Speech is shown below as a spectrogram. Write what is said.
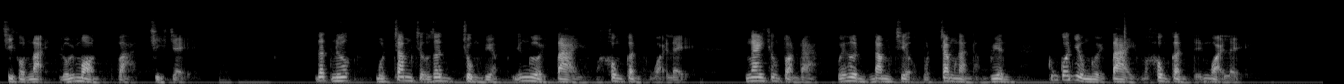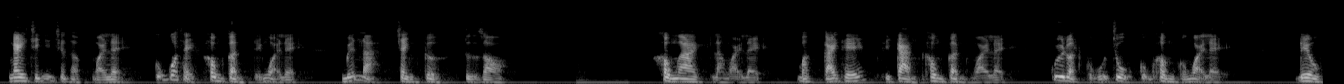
chỉ còn lại lối mòn và chỉ trệ. Đất nước 100 triệu dân trùng điệp những người tài mà không cần ngoại lệ. Ngay trong toàn đảng với hơn 5 triệu 100 ngàn đảng viên cũng có nhiều người tài mà không cần đến ngoại lệ. Ngay chính những trường hợp ngoại lệ cũng có thể không cần đến ngoại lệ, miễn là tranh cử tự do. Không ai là ngoại lệ, bậc cái thế thì càng không cần ngoại lệ, quy luật của vũ trụ cũng không có ngoại lệ. Điều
